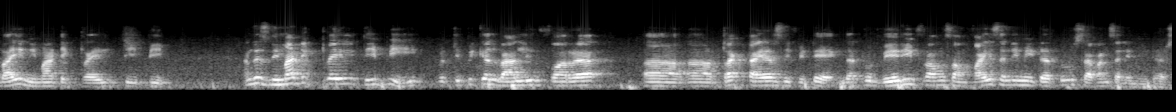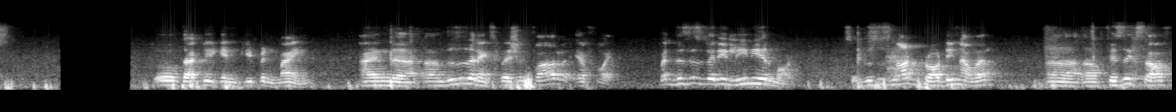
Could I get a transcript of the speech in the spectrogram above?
by pneumatic trail TP and this pneumatic trail TP, the typical value for a uh, uh, truck tires if we take, that would vary from some 5 centimeter to 7 centimeters. So that we can keep in mind. And uh, uh this is an expression for Fy. But this is very linear model. So this is not brought in our uh, physics of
